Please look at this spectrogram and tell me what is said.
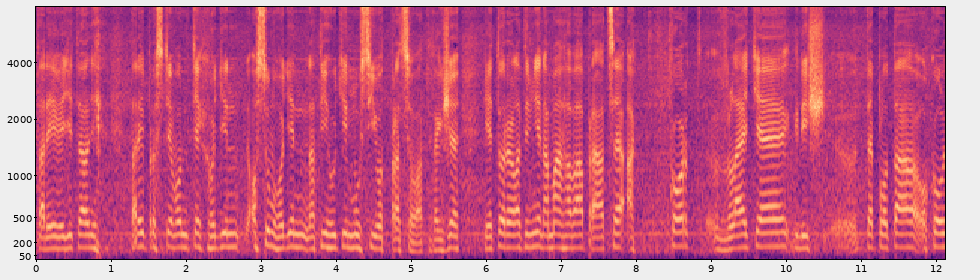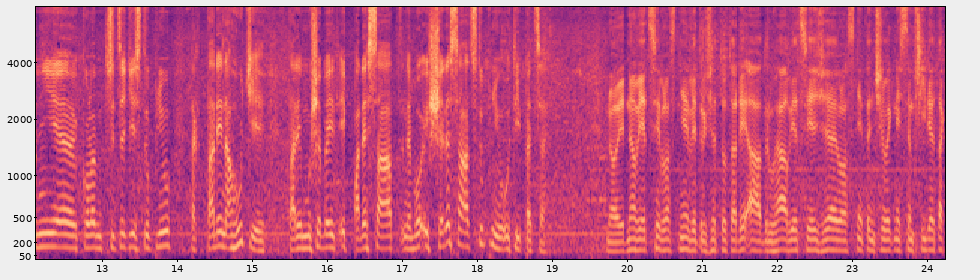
Tady viditelně tady prostě on těch hodin, 8 hodin na té huti musí odpracovat. Takže je to relativně namáhavá práce a kort v létě, když eh, teplota okolní je kolem 30 stupňů, tak tady na huti, tady může být i 50 nebo i 60 stupňů u té pece. No jedna věc je vlastně vydržet to tady a druhá věc je, že vlastně ten člověk, než sem přijde, tak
